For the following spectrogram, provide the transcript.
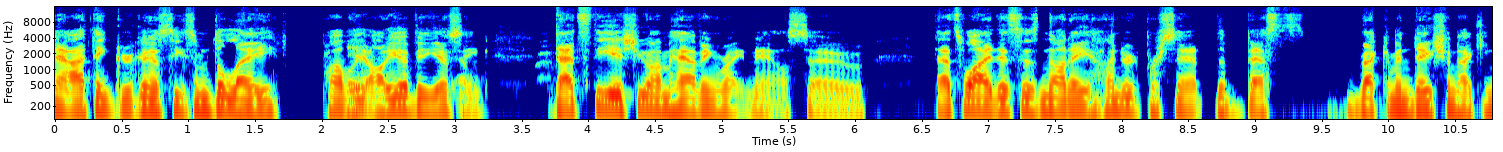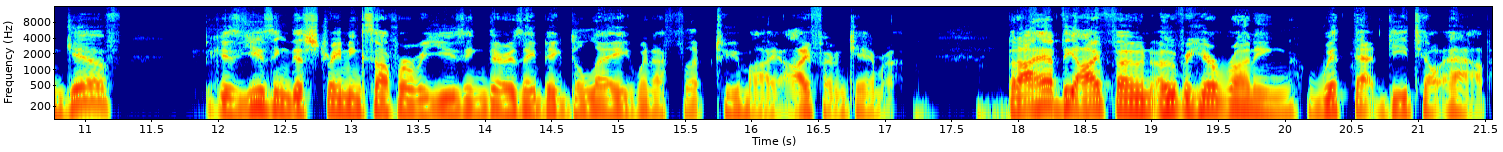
Now I think you're going to see some delay, probably yeah. audio video yeah. sync. That's the issue I'm having right now. So that's why this is not a hundred percent the best recommendation I can give because using this streaming software we're using, there is a big delay when I flip to my iPhone camera. But I have the iPhone over here running with that detail app,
